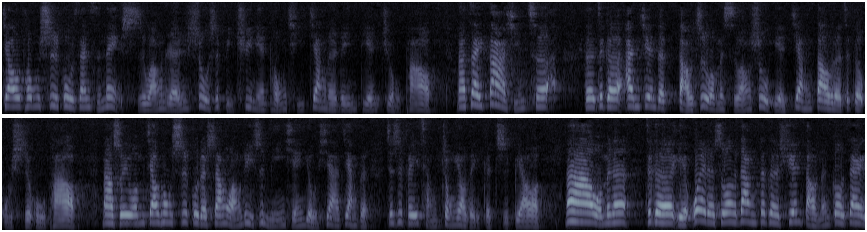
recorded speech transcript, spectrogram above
交通事故三十内死亡人数是比去年同期降了零点九趴哦。那在大型车。的这个案件的导致我们死亡数也降到了这个五十五趴哦，那所以我们交通事故的伤亡率是明显有下降的，这是非常重要的一个指标哦。那我们呢，这个也为了说让这个宣导能够再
